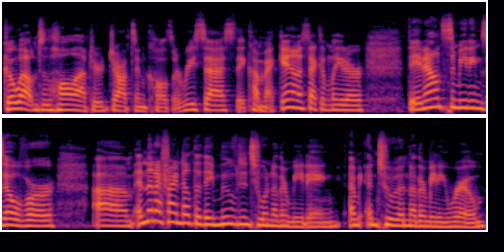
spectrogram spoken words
go out into the hall after Johnson calls a recess. They come back in a second later. They announce the meeting's over, um, and then I find out that they moved into another meeting, I mean, into another meeting room,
